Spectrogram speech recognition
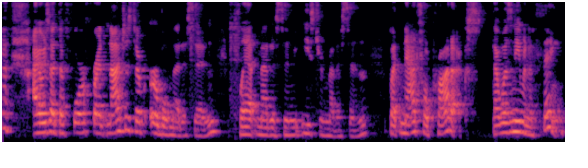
I was at the forefront not just of herbal medicine, plant medicine, Eastern medicine, but natural products. That wasn't even a thing.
